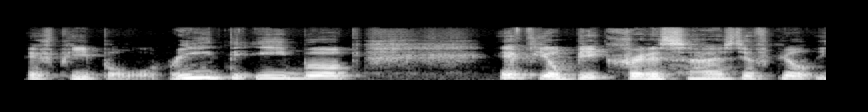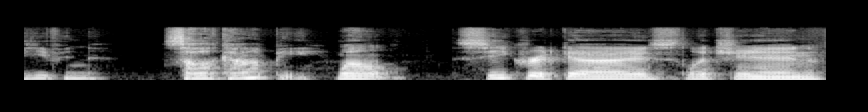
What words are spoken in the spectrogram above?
if people will read the ebook, if you'll be criticized, if you'll even sell a copy. Well, secret, guys, let you in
